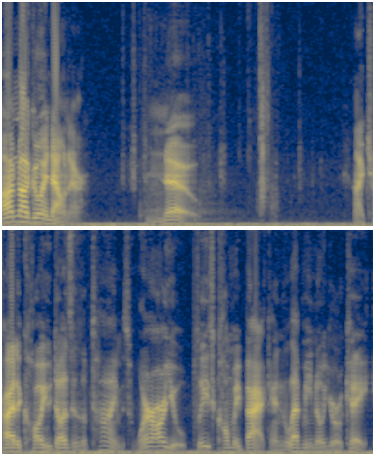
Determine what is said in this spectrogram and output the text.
I'm not going down there. No. I tried to call you dozens of times. Where are you? Please call me back and let me know you're okay.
